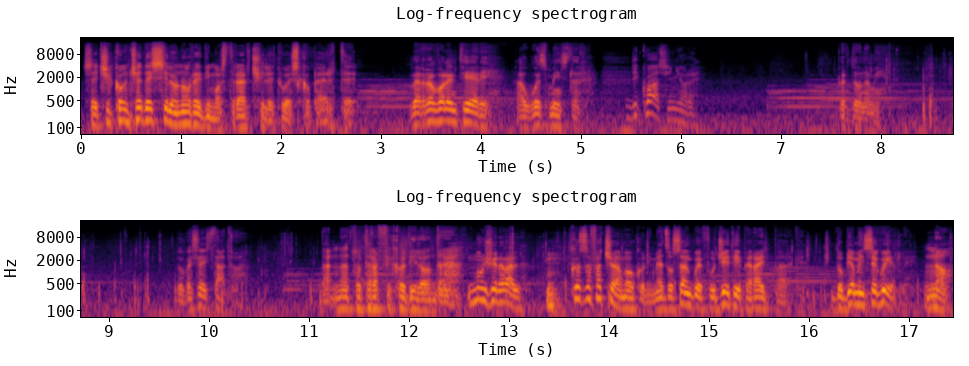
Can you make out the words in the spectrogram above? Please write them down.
Se ci concedessi l'onore di mostrarci le tue scoperte. Verrò volentieri a Westminster. Di qua, signore. Perdonami. Dove sei stato? Dannato traffico di Londra. Mon general, cosa facciamo con i mezzosangue fuggiti per Hyde Park? Dobbiamo inseguirli. No,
